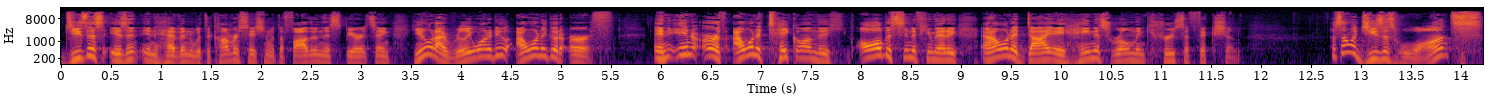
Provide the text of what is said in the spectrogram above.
Jesus isn't in heaven with the conversation with the Father and the Spirit saying, You know what I really want to do? I want to go to earth. And in earth, I want to take on the, all the sin of humanity and I want to die a heinous Roman crucifixion. That's not what Jesus wants.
